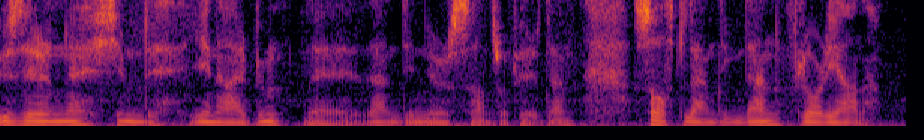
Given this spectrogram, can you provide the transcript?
üzerine şimdi yeni albümden dinliyoruz Sandro Perry'den Soft Landing'den Floriana.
